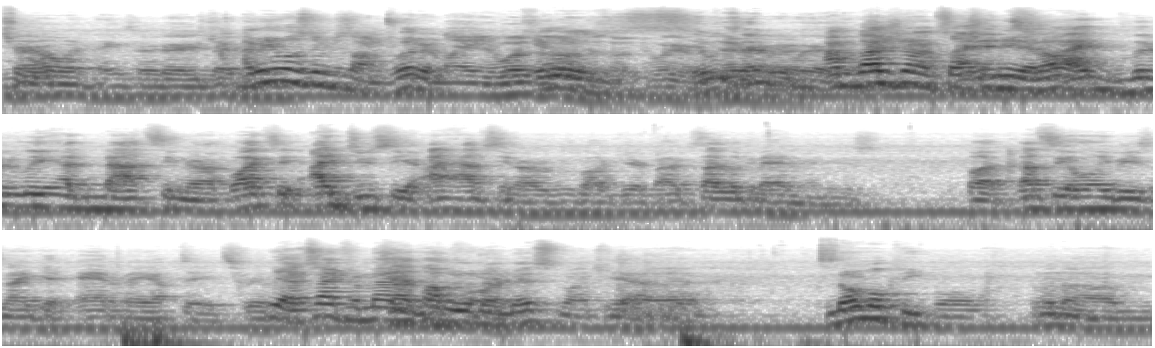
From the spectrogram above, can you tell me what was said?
True. know when things are Very true. I mean, it wasn't just on Twitter. Like It wasn't it on was. just on Twitter. it was everywhere. I'm glad you're not on I social media at all. I literally had not seen. It. Well, actually, I do see. I have seen articles about Gear Five because I look at anime news. But that's the only reason I get anime updates. Really. yeah, aside from that, Aside you probably from wouldn't have porn. missed much. Yeah. But, uh, normal people would um.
